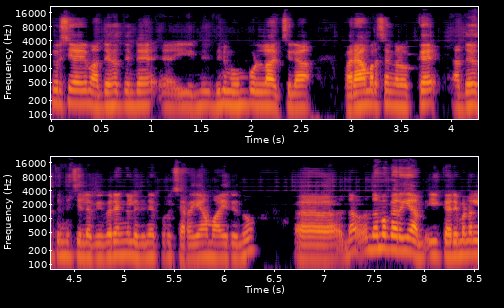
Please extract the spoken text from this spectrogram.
തീർച്ചയായും അദ്ദേഹത്തിന്റെ ഇതിനു മുമ്പുള്ള ചില പരാമർശങ്ങളൊക്കെ അദ്ദേഹത്തിന്റെ ചില വിവരങ്ങൾ ഇതിനെക്കുറിച്ച് അറിയാമായിരുന്നു. നമുക്കറിയാം ഈ കരിമണൽ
